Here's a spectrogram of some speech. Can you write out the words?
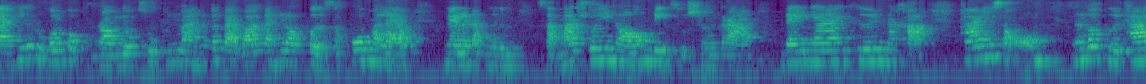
การที่กระดูกก้นกบของเรายกสูงขึ้นมานั่นก็แปลว่าการที่เราเปิดสะโพกมาแล้ว ในระดับหนึ่งสามารถช่วยให้น้องดิ่งสู่เชิงกรานได้ง่ายขึ้นนะคะ ท่าที่สองนั่นก็คือท่า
